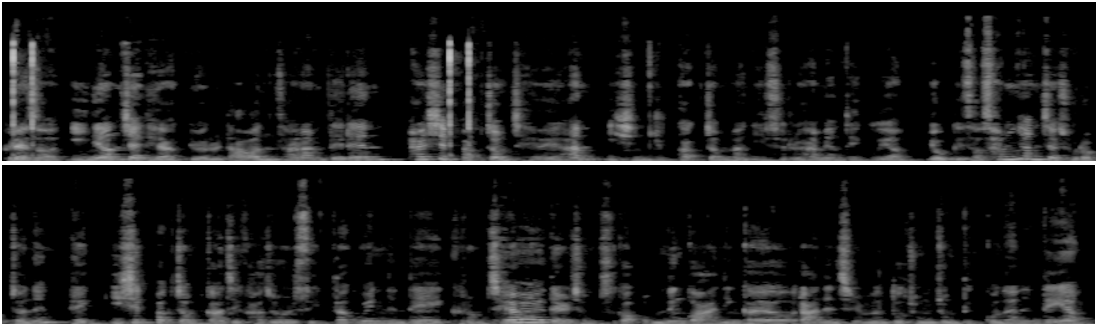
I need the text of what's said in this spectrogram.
그래서 2년제 대학교를 나온 사람들은 80학점 제외한 26학점만 이수를 하면 되고요. 여기서 3년제 졸업자는 120학점까지 가져올 수 있다고 했는데 그럼 채워야 될 점수가 없는 거 아닌가요? 라는 질문도 종종 듣곤 하는데요.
